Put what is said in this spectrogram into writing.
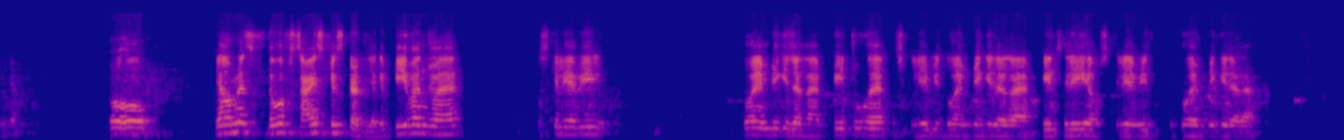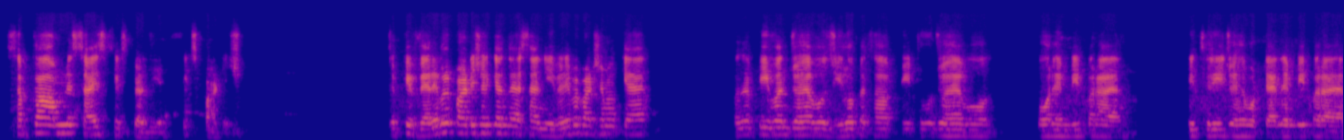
ठीक है। तो यहाँ हमने देखो साइज़ फिक्स कर दिया कि पी वन जो है, उसके लिए भी दो एमबी की जगह है। पी टू है, उसके लिए भी दो एमबी की जगह है। पी थ्री है, उसके लिए भी दो एमबी की जगह है। सबका हमने साइज़ फिक्स कर दिया फिक्स पार्टीशन जबकि वेरिएबल पार्टीशन के अंदर ऐसा नहीं है। वेरिएबल पार्टीशन में क्या है? मतलब पी वन जो है वो ज़ीरो पे था पी टू जो है वो फोर एम पर आया पी थ्री जो है वो टेन एम पर आया,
